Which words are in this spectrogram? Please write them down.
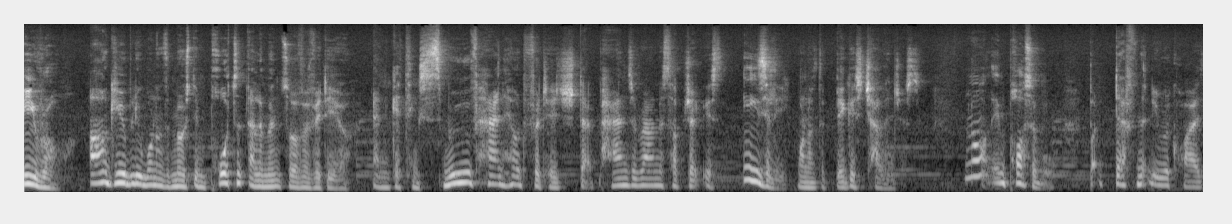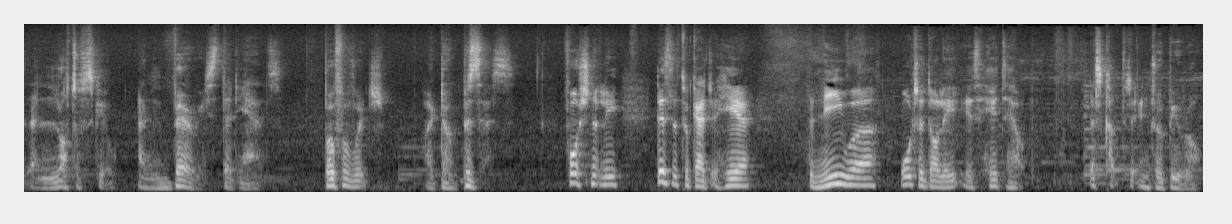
B-roll, arguably one of the most important elements of a video, and getting smooth handheld footage that pans around the subject is easily one of the biggest challenges. Not impossible, but definitely requires a lot of skill and very steady hands, both of which I don't possess. Fortunately, this little gadget here, the Neewer Auto Dolly is here to help. Let's cut to the intro B-roll.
